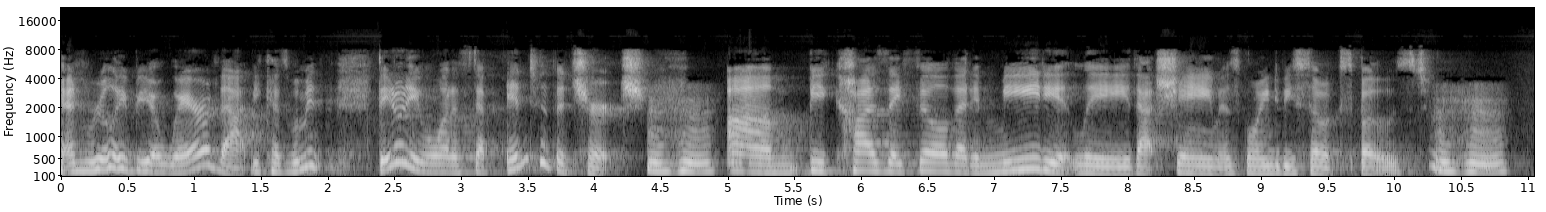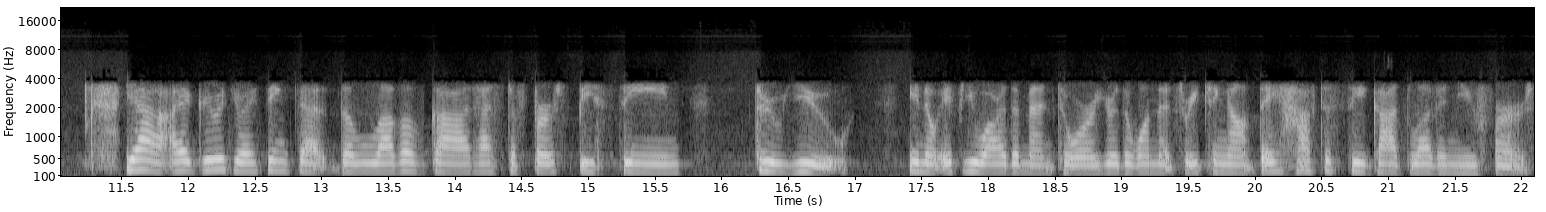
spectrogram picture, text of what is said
and really be aware of that because women they don't even want to step into the church mm-hmm. um, because they feel that immediately that shame is going to be so exposed mm-hmm. yeah i agree with you i think that the love of god has to first be seen through you. You know if you are the mentor you're the one that's reaching out they have to see god's love in you first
